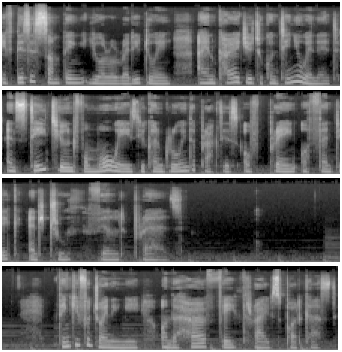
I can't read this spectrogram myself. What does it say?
If this is something you are already doing, I encourage you to continue in it and stay tuned for more ways you can grow in the practice of praying authentic and truth filled prayers. Thank you for joining me on the Her Faith Thrives podcast.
